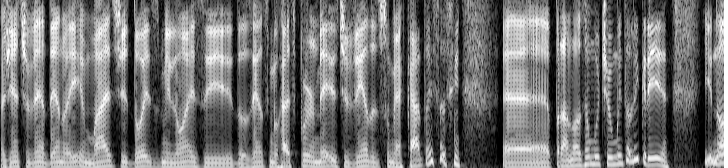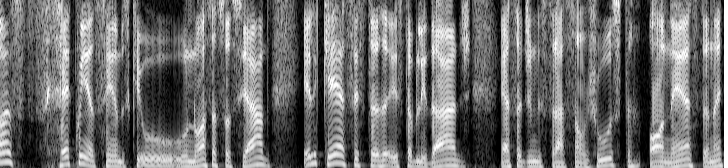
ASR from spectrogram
a gente vendendo aí mais de 2 milhões e 200 mil reais por mês de venda de supermercado, então isso assim, é, para nós é um motivo de muita alegria. E nós reconhecemos que o, o nosso associado ele quer essa estabilidade, essa administração justa, honesta, né?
